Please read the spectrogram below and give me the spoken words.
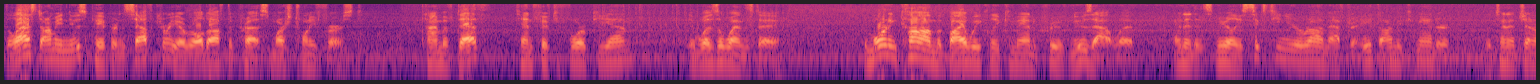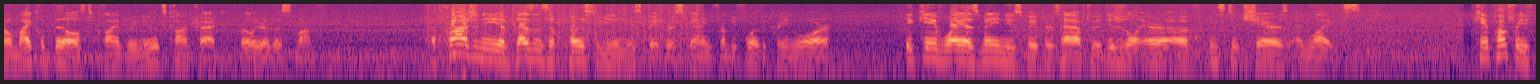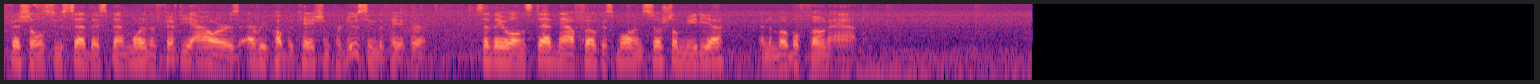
The last Army newspaper in South Korea rolled off the press March 21st. Time of death, 10.54 p.m. It was a Wednesday. The Morning Calm, a bi-weekly command-approved news outlet, ended its nearly 16-year run after 8th Army Commander Lieutenant General Michael Bills declined to renew its contract earlier this month. A progeny of dozens of Post and Union newspapers spanning from before the Korean War, it gave way, as many newspapers have, to a digital era of instant shares and likes. Camp Humphrey officials who said they spent more than 50 hours every publication producing the paper said they will instead now focus more on social media and the mobile phone app.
